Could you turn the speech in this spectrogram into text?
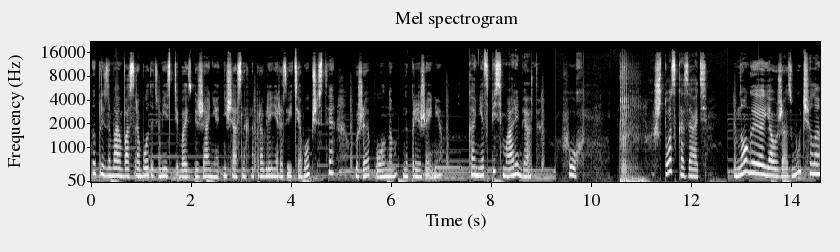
Мы призываем вас работать вместе во избежание несчастных направлений развития в обществе уже полном напряжении. Конец письма, ребят. Фух. Что сказать? Многое я уже озвучила,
